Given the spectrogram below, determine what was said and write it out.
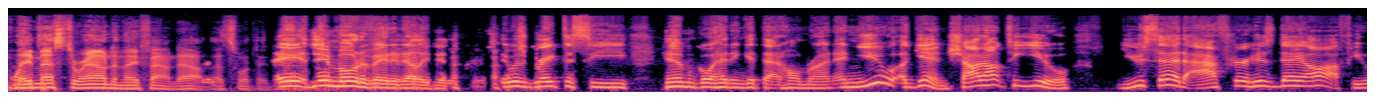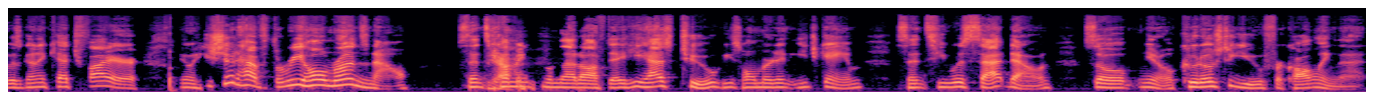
They messed around and they found out. That's what they did. They, they motivated Elly De La Cruz. it was great to see him go ahead and get that home run. And you, again, shout out to you. You said after his day off, he was going to catch fire. You know, he should have three home runs now since yeah. coming from that off day. He has two. He's homered in each game since he was sat down. So, you know, kudos to you for calling that.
